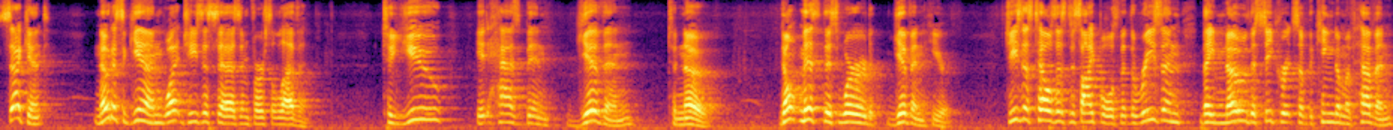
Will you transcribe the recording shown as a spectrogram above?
Second, notice again what Jesus says in verse 11 To you it has been given to know. Don't miss this word given here. Jesus tells his disciples that the reason they know the secrets of the kingdom of heaven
